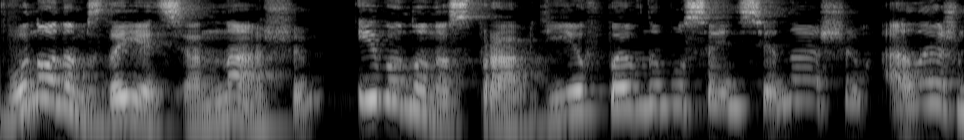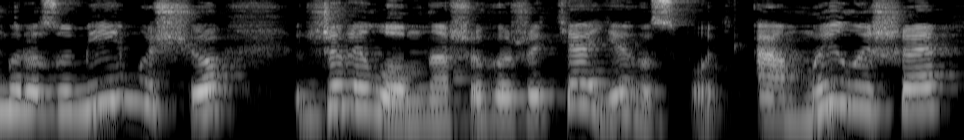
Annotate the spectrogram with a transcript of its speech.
Воно нам здається нашим, і воно насправді є в певному сенсі нашим, але ж ми розуміємо, що джерелом нашого життя є Господь, а ми лише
